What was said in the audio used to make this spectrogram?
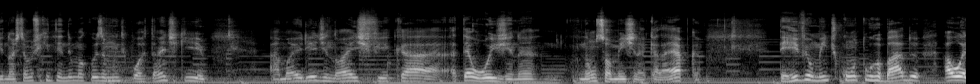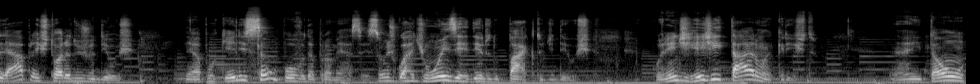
E nós temos que entender uma coisa muito importante que a maioria de nós fica até hoje, né, não somente naquela época, terrivelmente conturbado ao olhar para a história dos judeus, né, porque eles são o povo da promessa, são os guardiões herdeiros do pacto de Deus. Porém, eles rejeitaram a Cristo. Né? Então,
